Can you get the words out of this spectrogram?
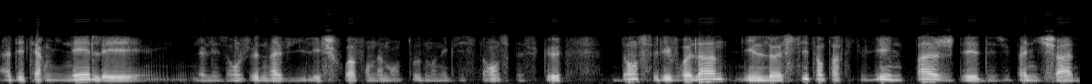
a, déterminé les, les enjeux de ma vie, les choix fondamentaux de mon existence, parce que dans ce livre-là, il cite en particulier une page des, Upanishads.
